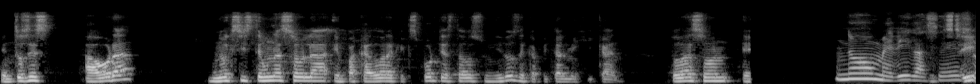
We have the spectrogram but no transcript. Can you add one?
Entonces, ahora no existe una sola empacadora que exporte a Estados Unidos de capital mexicano. Todas son... Eh, no me digas eso. Sí,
